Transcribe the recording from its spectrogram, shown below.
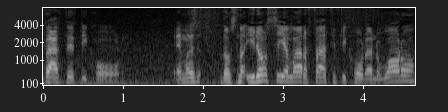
550 cord. And those you don't see a lot of 550 cord underwater,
